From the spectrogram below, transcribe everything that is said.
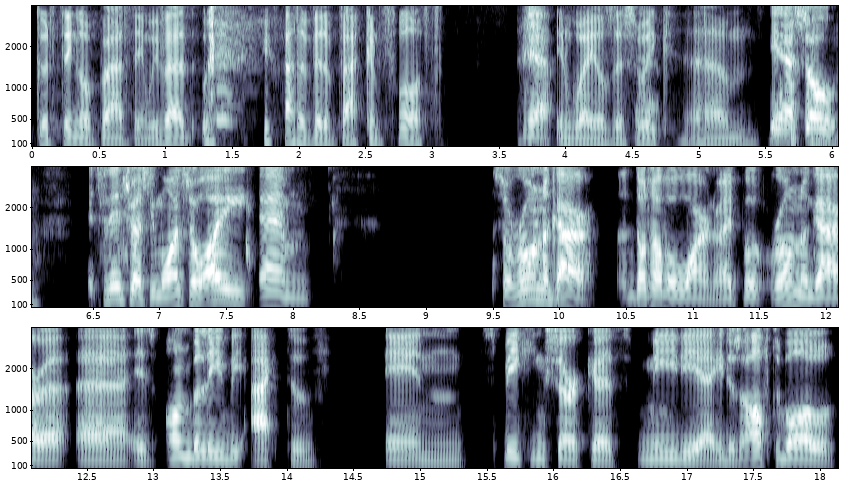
good thing or bad thing? We've had we've had a bit of back and forth. Yeah. in Wales this yeah. week. Um, yeah, so it's an interesting one. So I um, so Ron O'Gara, don't talk about Warren, right? But Ron O'Gara uh, is unbelievably active in speaking circuit, media. He does off the ball,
